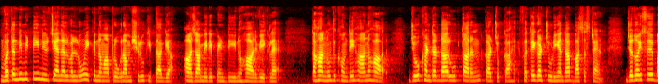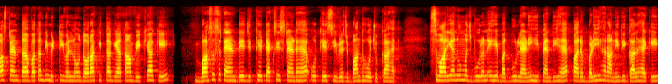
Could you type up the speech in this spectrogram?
ਵਤਨ ਦੀ ਮਿੱਟੀ ਨਿਊਜ਼ ਚੈਨਲ ਵੱਲੋਂ ਇੱਕ ਨਵਾਂ ਪ੍ਰੋਗਰਾਮ ਸ਼ੁਰੂ ਕੀਤਾ ਗਿਆ। ਆ ਜਾ ਮੇਰੇ ਪਿੰਡ ਦੀ ਨੁਹਾਰ ਵੇਖ ਲੈ। ਤੁਹਾਨੂੰ ਵਿਖਾਉਂਦੇ ਹਾਂ ਨੁਹਾਰ, ਜੋ ਖੰਡਰ ਦਾ ਰੂਪ ਧਾਰਨ ਕਰ ਚੁੱਕਾ ਹੈ। ਫਤਿਹਗੜ੍ਹ ਚੂੜੀਆਂ ਦਾ ਬੱਸ ਸਟੈਂਡ। ਜਦੋਂ ਇਸ ਬੱਸ ਸਟੈਂਡ ਦਾ ਵਤਨ ਦੀ ਮਿੱਟੀ ਵੱਲੋਂ ਦੌਰਾ ਕੀਤਾ ਗਿਆ ਤਾਂ ਵੇਖਿਆ ਕਿ ਬੱਸ ਸਟੈਂਡ ਦੇ ਜਿੱਥੇ ਟੈਕਸੀ ਸਟੈਂਡ ਹੈ, ਉੱਥੇ ਸੀਵਰੇਜ ਬੰਦ ਹੋ ਚੁੱਕਾ ਹੈ। ਸਵਾਰੀਆਂ ਨੂੰ ਮਜਬੂਰਨ ਇਹ ਬਦਬੂ ਲੈਣੀ ਹੀ ਪੈਂਦੀ ਹੈ, ਪਰ ਬੜੀ ਹੈਰਾਨੀ ਦੀ ਗੱਲ ਹੈ ਕਿ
